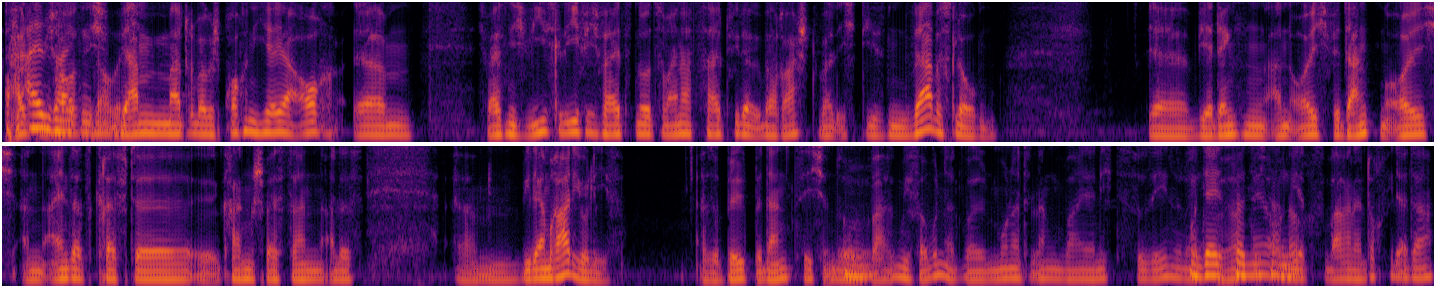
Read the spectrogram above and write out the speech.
Auf Halt's allen. Seiten, ich, ich. Wir haben mal drüber gesprochen hier ja auch. Ähm, ich weiß nicht, wie es lief. Ich war jetzt nur zur Weihnachtszeit wieder überrascht, weil ich diesen Werbeslogan äh, wir denken an euch, wir danken euch, an Einsatzkräfte, äh, Krankenschwestern, alles, ähm, wieder im Radio lief. Also Bild bedankt sich und so, war irgendwie verwundert, weil monatelang war ja nichts zu sehen oder Mhm. Und der zu jetzt hören mehr und jetzt war er dann doch wieder da.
